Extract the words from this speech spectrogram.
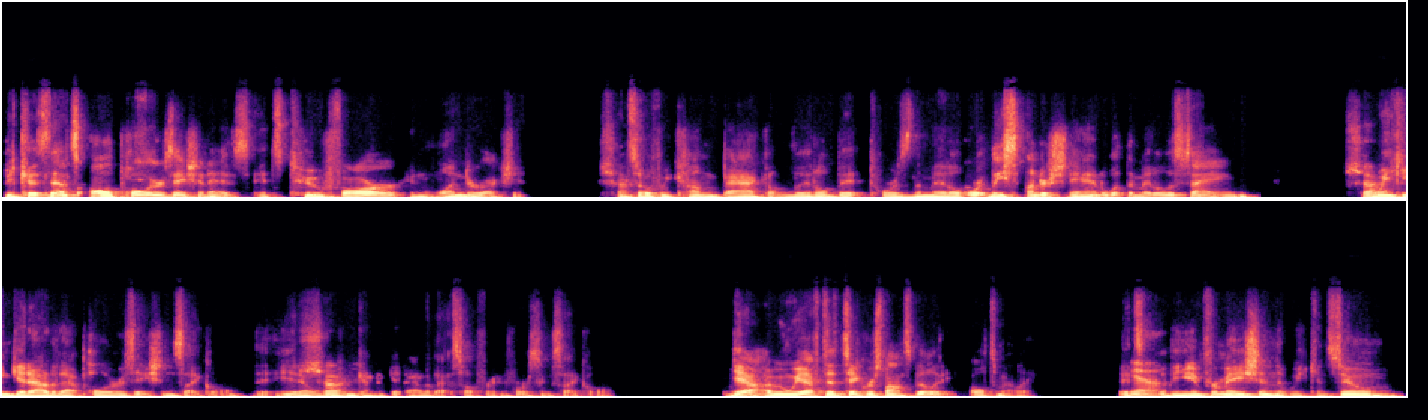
because that's all polarization is. It's too far in one direction. Sure. And so if we come back a little bit towards the middle, or at least understand what the middle is saying, sure. we can get out of that polarization cycle. You know, Sure. we can kind of get out of that self-reinforcing cycle. Yeah, I mean, we have to take responsibility ultimately. It's Yeah. the information that we consume,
